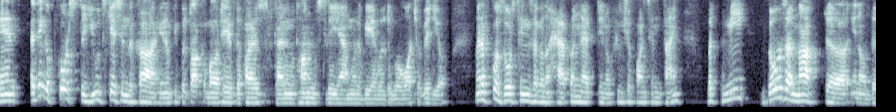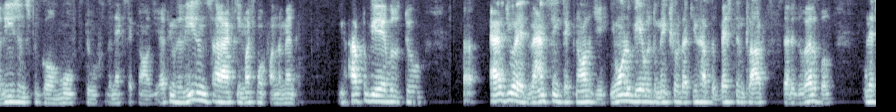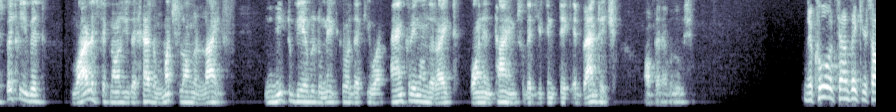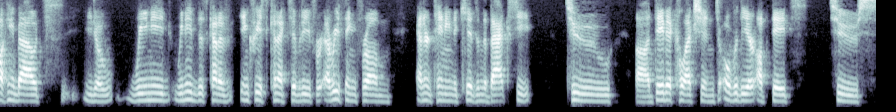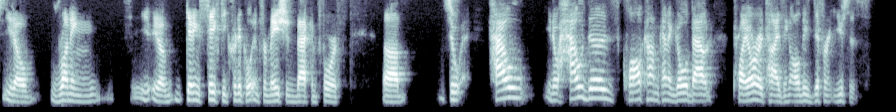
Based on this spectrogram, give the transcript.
And I think, of course, the use case in the car, you know, people talk about, hey, if the car is driving autonomously, I'm going to be able to go watch a video. And of course, those things are going to happen at, you know, future points in time. But to me, those are not, uh, you know, the reasons to go move to the next technology. I think the reasons are actually much more fundamental. You have to be able to as you are advancing technology, you want to be able to make sure that you have the best in class that is available. And especially with wireless technology that has a much longer life, you need to be able to make sure that you are anchoring on the right point in time so that you can take advantage of that evolution. Nakul, it sounds like you're talking about, you know, we need we need this kind of increased connectivity for everything from entertaining the kids in the back seat to uh, data collection to over-the-air updates to you know running you know getting safety critical information back and forth. Uh, so how you know how does qualcomm kind of go about prioritizing all these different uses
